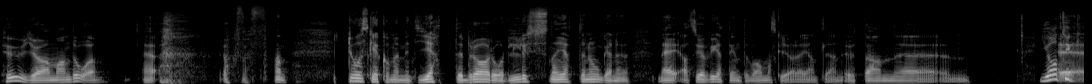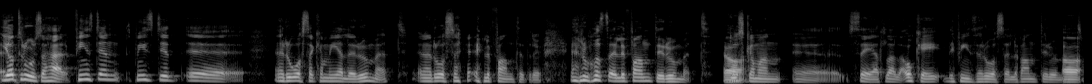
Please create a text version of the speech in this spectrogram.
Hur gör man då? Eh, Ja, för fan. Då ska jag komma med ett jättebra råd. Lyssna jättenoga nu. Nej, alltså jag vet inte vad man ska göra egentligen, utan ehm, Jag, tyck, Eh. jag tror så här, finns det, en, finns det eh, en rosa kamel i rummet, eller en rosa elefant heter det, en rosa elefant i rummet, Ja. då ska man eh, säga till alla, okej, det finns en rosa elefant i rummet.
